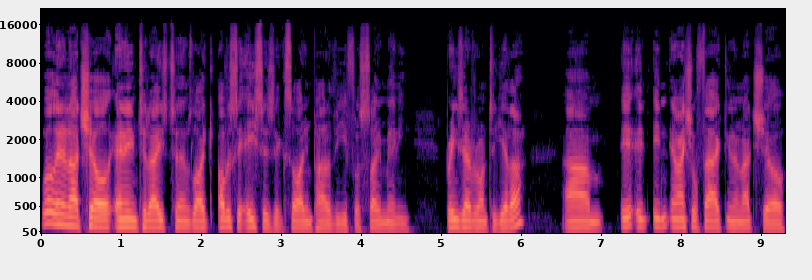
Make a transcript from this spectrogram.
Well, in a nutshell, and in today's terms, like obviously Easter is an exciting part of the year for so many, brings everyone together. Um, it, it, in, in actual fact, in a nutshell,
